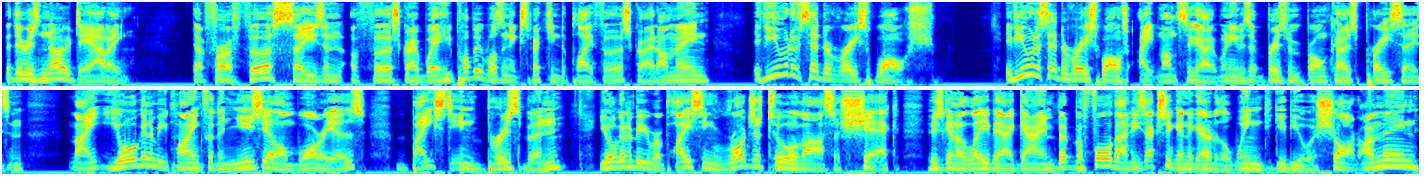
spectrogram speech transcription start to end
But there is no doubting that for a first season of first grade, where he probably wasn't expecting to play first grade, I mean, if you would have said to Reece Walsh, if you would have said to Reece Walsh eight months ago when he was at Brisbane Broncos preseason, mate, you're going to be playing for the New Zealand Warriors based in Brisbane. You're going to be replacing Roger Tuivasa-Sheck, who's going to leave our game. But before that, he's actually going to go to the wing to give you a shot. I mean,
